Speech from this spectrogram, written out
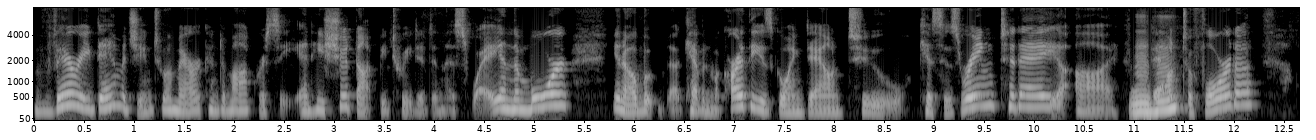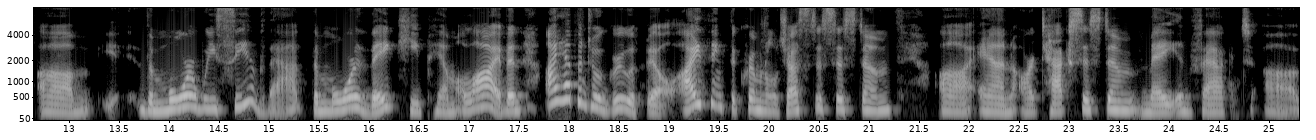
very damaging to American democracy, and he should not be treated in this way. And the more, you know, uh, Kevin McCarthy is going down to kiss his ring today, uh, mm-hmm. down to Florida. Um, the more we see of that, the more they keep him alive. And I happen to agree with Bill. I think the criminal justice system, uh, and our tax system may, in fact, uh,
